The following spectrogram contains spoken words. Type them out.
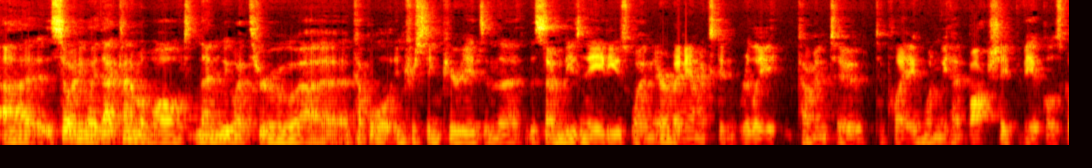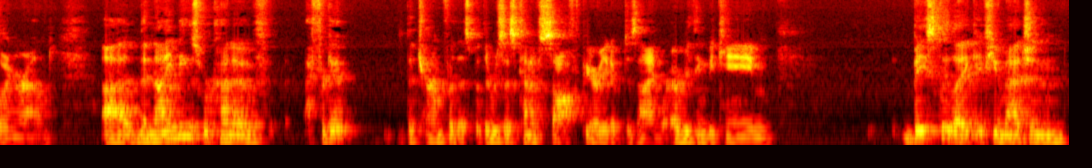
Uh, so anyway, that kind of evolved. Then we went through uh, a couple interesting periods in the the 70s and 80s when aerodynamics didn't really come into to play when we had box shaped vehicles going around. Uh, the 90s were kind of I forget the term for this, but there was this kind of soft period of design where everything became basically like if you imagine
